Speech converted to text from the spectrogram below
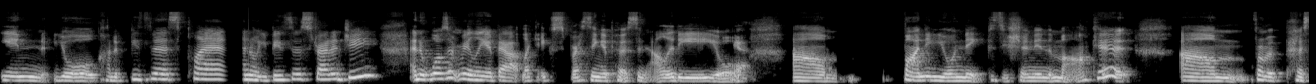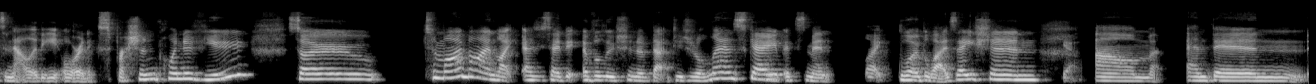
in your kind of business plan or your business strategy. And it wasn't really about like expressing a personality or yeah. um, finding your neat position in the market um, from a personality or an expression point of view. So, to my mind, like as you say, the evolution of that digital landscape, mm-hmm. it's meant like globalization. Yeah. Um, and then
